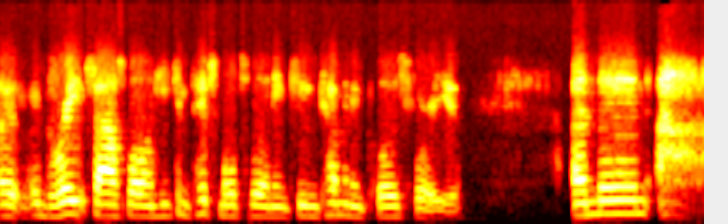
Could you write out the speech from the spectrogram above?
a, a great fastball, and he can pitch multiple innings. He can come in and close for you. And then ah,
